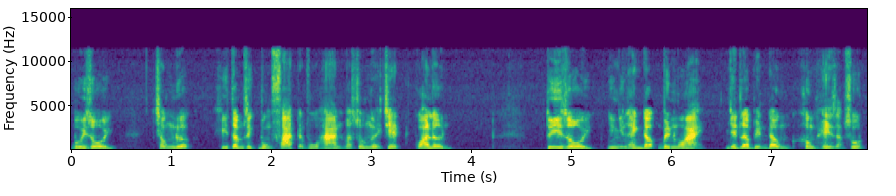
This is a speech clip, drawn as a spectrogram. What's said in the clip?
bối rối trong nước khi tâm dịch bùng phát ở Vũ Hán và số người chết quá lớn. Tuy dối nhưng những hành động bên ngoài, nhất là Biển Đông không hề giảm sút,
